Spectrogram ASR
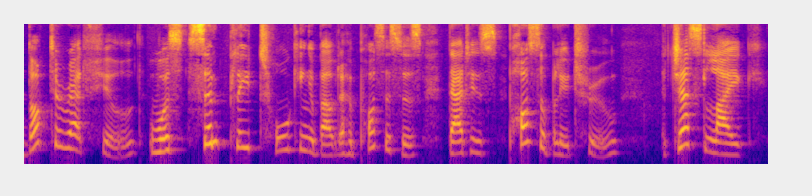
Dr. Redfield was simply talking about a hypothesis that is possibly true, just like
